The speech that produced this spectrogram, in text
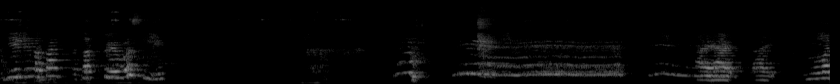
गेली ना खेळ बसली. हाय हाय हाय. मला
